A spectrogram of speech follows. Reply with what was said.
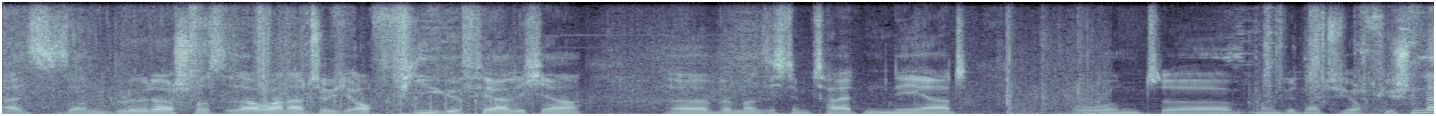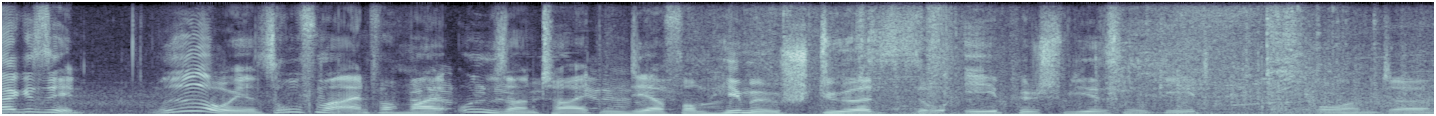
als so ein blöder Schuss, ist aber natürlich auch viel gefährlicher, äh, wenn man sich dem Titan nähert. Und äh, man wird natürlich auch viel schneller gesehen. So, jetzt rufen wir einfach mal unseren Titan, der vom Himmel stürzt, so episch wie es nur geht. Und ähm,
